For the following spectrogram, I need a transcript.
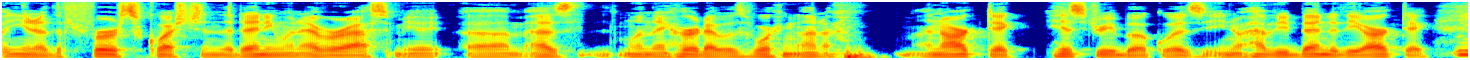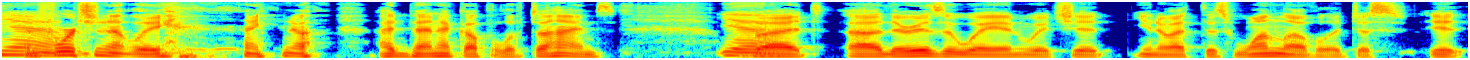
you know the first question that anyone ever asked me, um, as when they heard I was working on a, an Arctic history book, was you know, have you been to the Arctic? Yeah. Unfortunately, you know, I'd been a couple of times. Yeah. But uh, there is a way in which it, you know, at this one level, it just it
